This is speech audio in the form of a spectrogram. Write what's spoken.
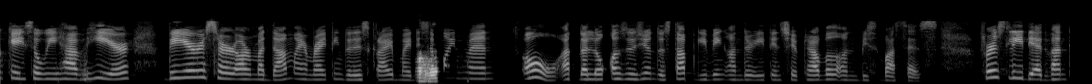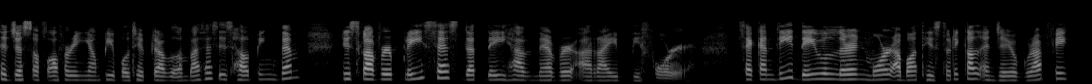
Okay, so we have here, dear sir or madam, I'm writing to describe my disappointment. Oh, at the local decision to stop giving under 18 ship travel on bis buses. Firstly, the advantages of offering young people ship travel on buses is helping them discover places that they have never arrived before. Secondly, they will learn more about historical and geographic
